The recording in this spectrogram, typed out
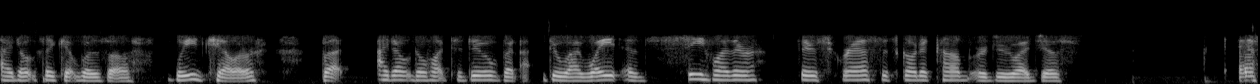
I don't think it was a weed killer, but I don't know what to do. But do I wait and see whether there's grass that's going to come, or do I just ask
